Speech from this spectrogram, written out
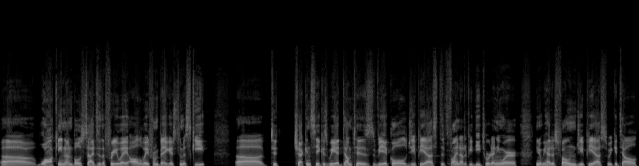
uh, walking on both sides of the freeway all the way from Vegas to Mesquite uh, to check and see because we had dumped his vehicle GPS to find out if he detoured anywhere. You know, we had his phone GPS so we could tell,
